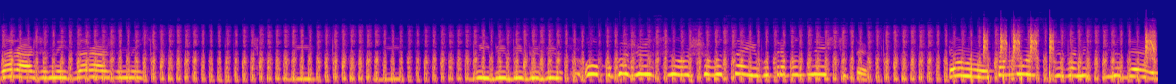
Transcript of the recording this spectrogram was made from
Заражений, заражений. Бі, бі, бі, бі, бі. О, покажи, що, що оце, його треба знищити. Там, е, там монстри замість людей.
